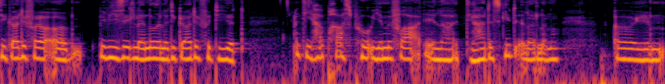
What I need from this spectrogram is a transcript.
de gør det for at bevise et eller andet, eller de gør det, fordi at de har pres på hjemmefra, eller at de har det skidt, eller et eller andet. Og øhm,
